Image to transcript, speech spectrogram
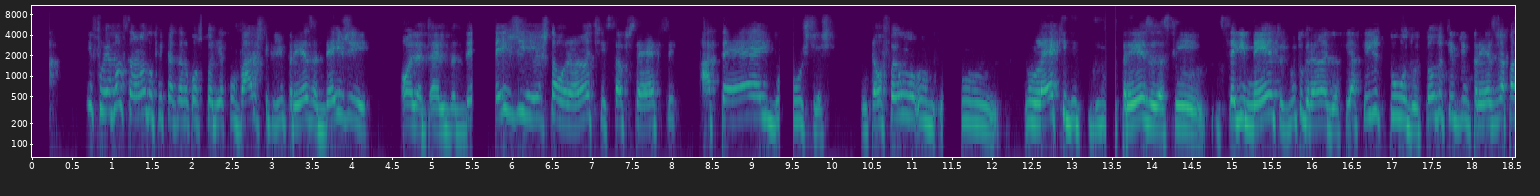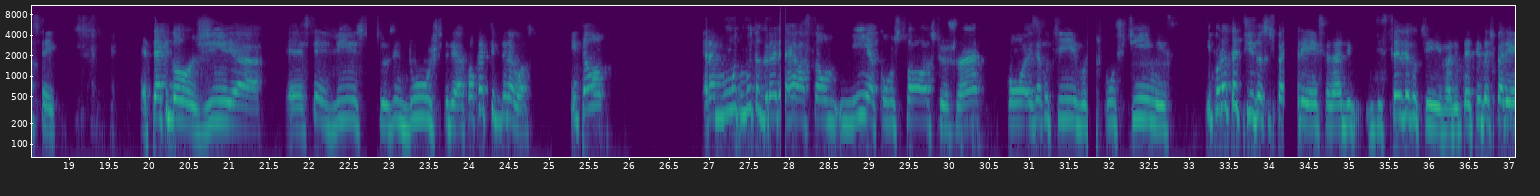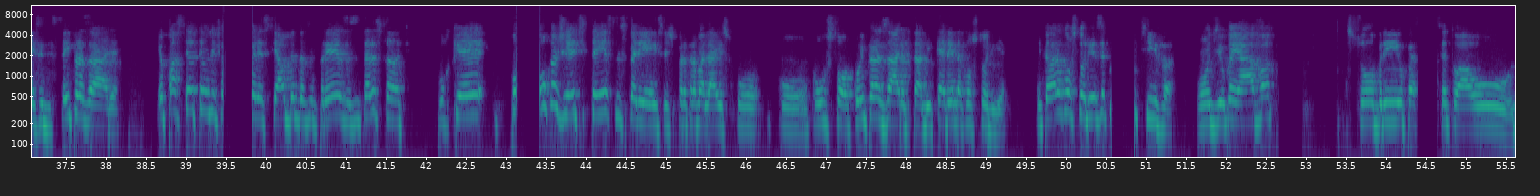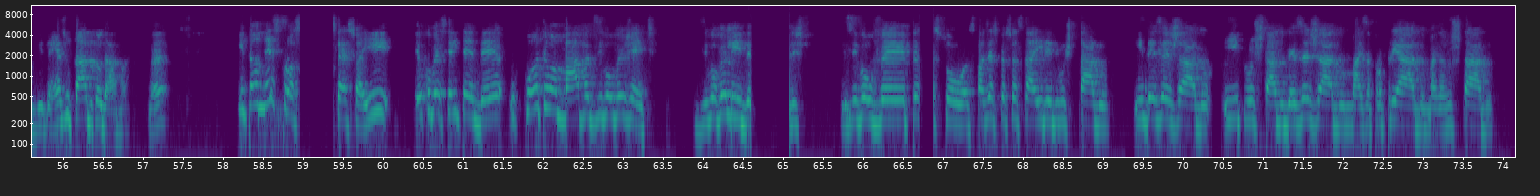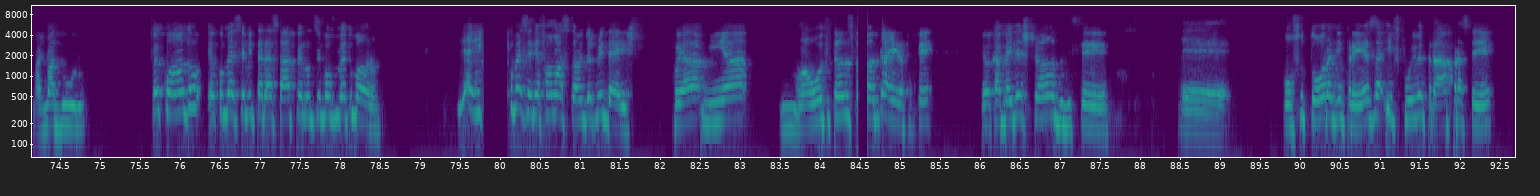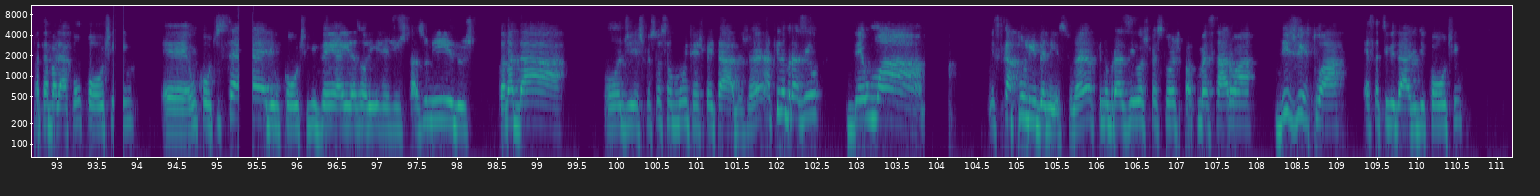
e fui avançando, fui fazendo consultoria com vários tipos de empresa, desde, olha, desde restaurante, self-service, até indústrias. Então, foi um, um, um leque de, de, empresas, assim, segmentos muito grande. Eu já fiz de tudo, todo tipo de empresa já passei. É tecnologia, é, serviços, indústria, qualquer tipo de negócio. Então, era muito, muito grande a relação minha com os sócios, né? com executivos, com os times. E por eu ter tido essa experiência né, de, de ser executiva, de ter tido a experiência de ser empresária, eu passei a ter um diferencial dentro das empresas interessante, porque pouca gente tem essas experiências para trabalhar isso com, com, com, o, com o empresário que está ali querendo a consultoria. Então, era consultoria executiva, onde eu ganhava sobre o percentual de resultado que eu dava. Né? Então, nesse processo aí, eu comecei a entender o quanto eu amava desenvolver gente, desenvolver líderes, desenvolver pessoas, fazer as pessoas saírem de um estado indesejado e ir para um estado desejado, mais apropriado, mais ajustado, mais maduro. Foi quando eu comecei a me interessar pelo desenvolvimento humano. E aí comecei minha formação em 2010. Foi a minha uma outra transição de carreira, porque eu acabei deixando de ser é, consultora de empresa e fui entrar para ser, para trabalhar com coaching, é, um coach sério, um coach que vem aí das origens dos Estados Unidos, Canadá, onde as pessoas são muito respeitadas, né? Aqui no Brasil deu uma escapulida nisso, né? Aqui no Brasil as pessoas começaram a desvirtuar essa atividade de coaching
